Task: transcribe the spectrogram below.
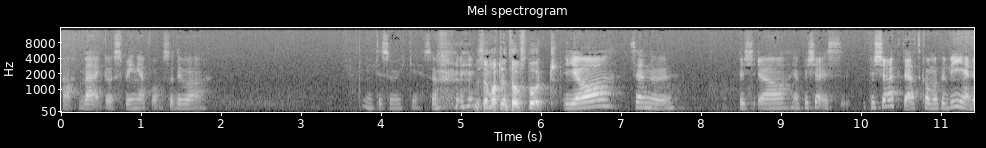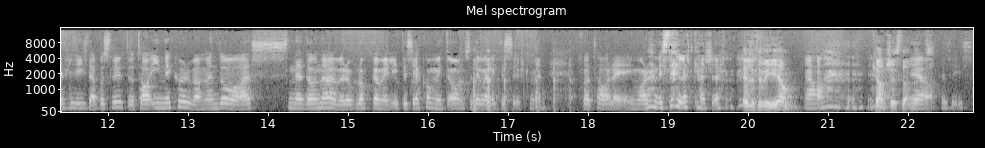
ja, väg att springa på. Så det var inte så mycket. Så Men sen var det en tuff spurt. Ja, sen... Ja, jag försökte, försökte att komma förbi henne precis där på slutet och ta innerkurvan men då snedde hon över och blockade mig lite så jag kom inte om så det var lite surt men får ta det imorgon istället kanske. Eller till VM Ja, kanske istället. ja precis.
